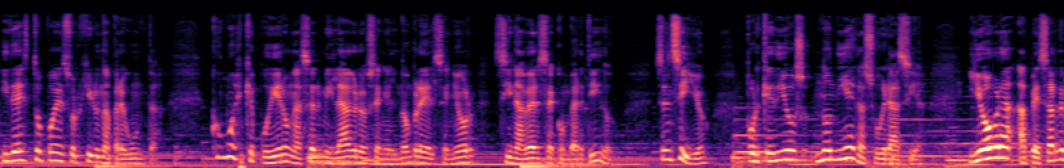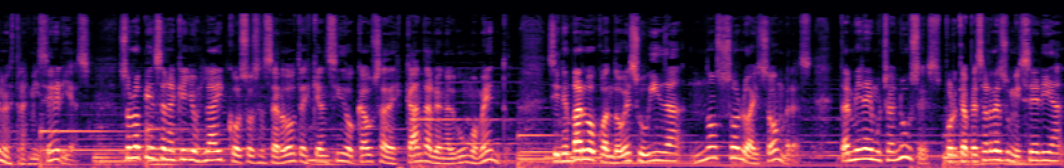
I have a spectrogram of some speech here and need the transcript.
Y de esto puede surgir una pregunta. ¿Cómo es que pudieron hacer milagros en el nombre del Señor sin haberse convertido? Sencillo, porque Dios no niega su gracia y obra a pesar de nuestras miserias. Solo piensa en aquellos laicos o sacerdotes que han sido causa de escándalo en algún momento. Sin embargo, cuando ve su vida, no solo hay sombras, también hay muchas luces, porque a pesar de su miseria,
